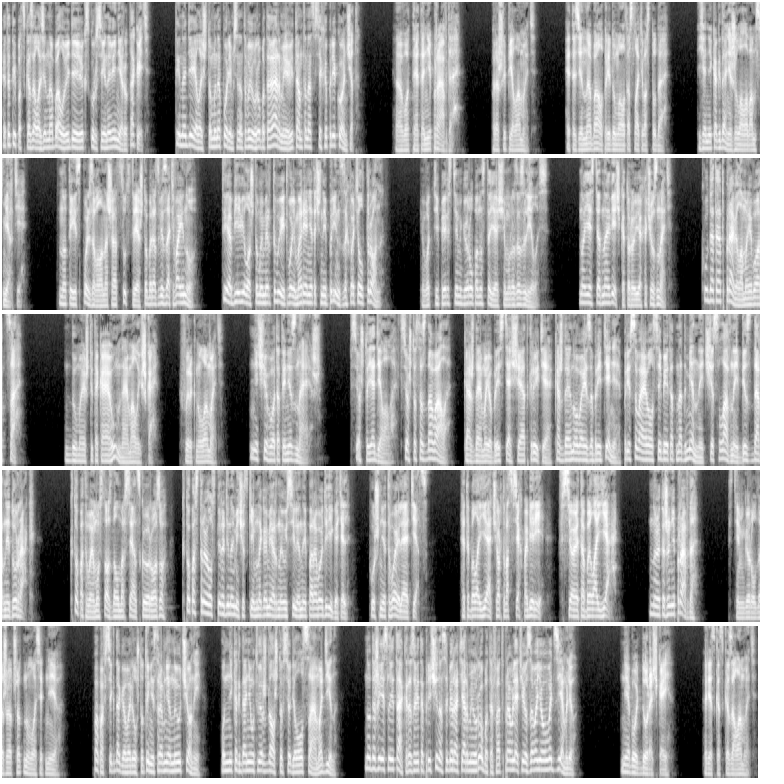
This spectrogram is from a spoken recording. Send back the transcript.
Это ты подсказала Зеннабалу идею экскурсии на Венеру, так ведь?» Ты надеялась, что мы напоримся на твою робота-армию, и там-то нас всех и прикончат». «А вот это неправда», – прошипела мать. «Это Зеннабал придумал отослать вас туда. Я никогда не желала вам смерти. Но ты использовала наше отсутствие, чтобы развязать войну. Ты объявила, что мы мертвы, и твой марионеточный принц захватил трон. Вот теперь Стимгерл по-настоящему разозлилась. Но есть одна вещь, которую я хочу знать. Куда ты отправила моего отца? Думаешь, ты такая умная, малышка? Фыркнула мать. Ничего-то ты не знаешь. Все, что я делала, все, что создавала, каждое мое блестящее открытие, каждое новое изобретение присваивал себе этот надменный, тщеславный, бездарный дурак. Кто, по-твоему, создал марсианскую розу? Кто построил спиродинамический многомерный усиленный паровой двигатель? Уж не твой ли отец? Это была я, черт вас всех побери! Все это была я! Но это же неправда. Стимгерл даже отшатнулась от нее. Папа всегда говорил, что ты несравненный ученый. Он никогда не утверждал, что все делал сам, один. Но даже если и так, разве это причина собирать армию роботов и отправлять ее завоевывать Землю? «Не будь дурочкой», — резко сказала мать.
